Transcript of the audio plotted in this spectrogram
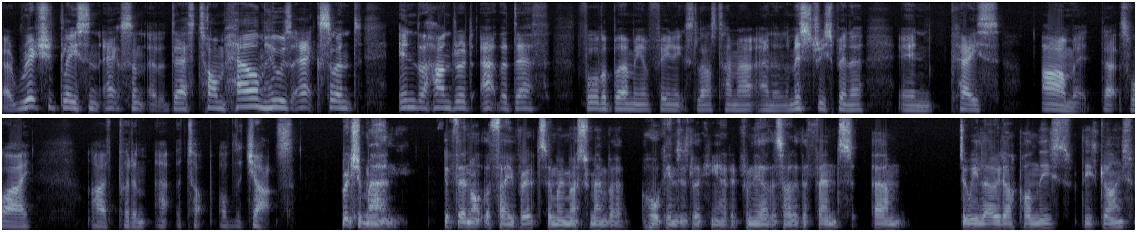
uh, Richard Gleeson, excellent at the death. Tom Helm, who was excellent in the 100 at the death for the Birmingham Phoenix last time out. And the mystery spinner in Qais Ahmad. That's why I've put them at the top of the charts. Richard Mann, if they're not the favourites, and we must remember Hawkins is looking at it from the other side of the fence, um, do we load up on these these guys?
